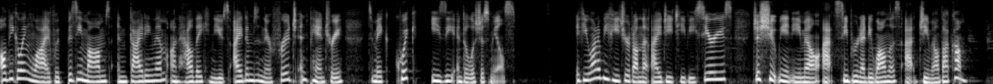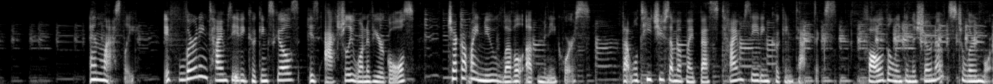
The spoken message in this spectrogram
I'll be going live with busy moms and guiding them on how they can use items in their fridge and pantry to make quick, easy, and delicious meals. If you want to be featured on that IGTV series, just shoot me an email at cbrunettywellness at gmail.com. And lastly, if learning time saving cooking skills is actually one of your goals, check out my new Level Up mini course that will teach you some of my best time saving cooking tactics. Follow the link in the show notes to learn more.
